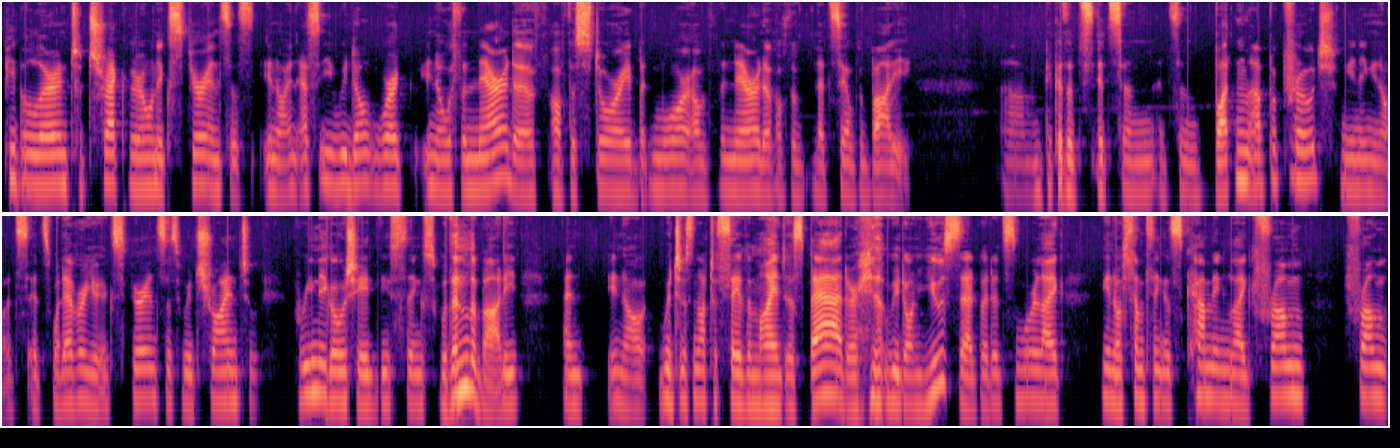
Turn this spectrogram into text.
people learn to track their own experiences. You know, in SE we don't work, you know, with the narrative of the story, but more of the narrative of the let's say of the body. Um, because it's it's an it's a bottom up approach, meaning you know it's it's whatever your experiences. We're trying to renegotiate these things within the body, and you know, which is not to say the mind is bad or you know, we don't use that, but it's more like you know something is coming like from from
